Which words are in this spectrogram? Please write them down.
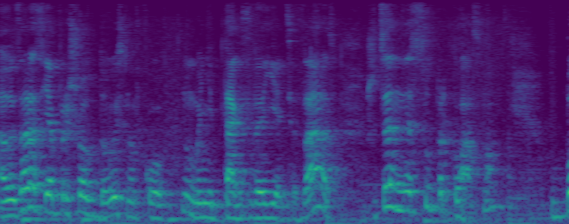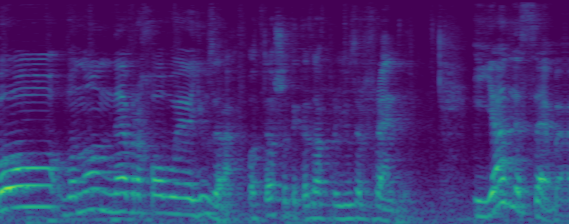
але зараз я прийшов до висновку, ну мені так здається зараз, що це не супер класно, бо воно не враховує юзера, от те, що ти казав про user-friendly. І я для себе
